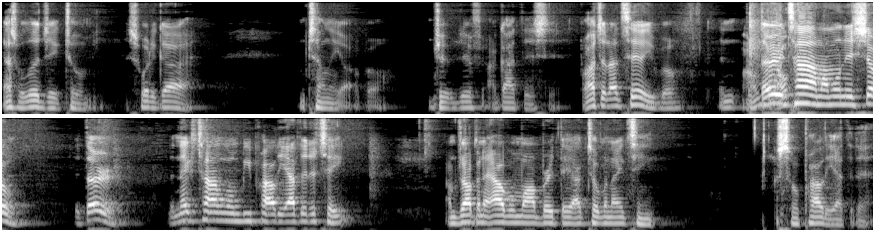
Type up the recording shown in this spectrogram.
That's what Lil Jake told me. I swear to God. I'm telling y'all, bro. Drip different. I got this shit. Watch what I tell you, bro. And the third I'm- time I'm on this show. The third. The next time I'm gonna be probably after the tape. I'm dropping an album on my birthday, October 19th. So probably after that.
